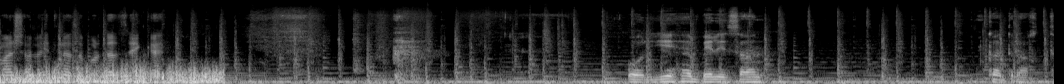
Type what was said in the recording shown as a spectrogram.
ماشاءاللہ اتنا زبردست ذائقہ ہے۔ اور یہ ہے بلسان کا درخت۔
